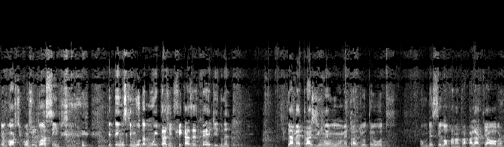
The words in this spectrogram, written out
Eu gosto de construtor assim, porque tem uns que muda muito, a gente fica às vezes perdido, né? Que a metragem de um é um, a metragem de outro é outro. Vamos descer logo para não atrapalhar aqui a obra.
